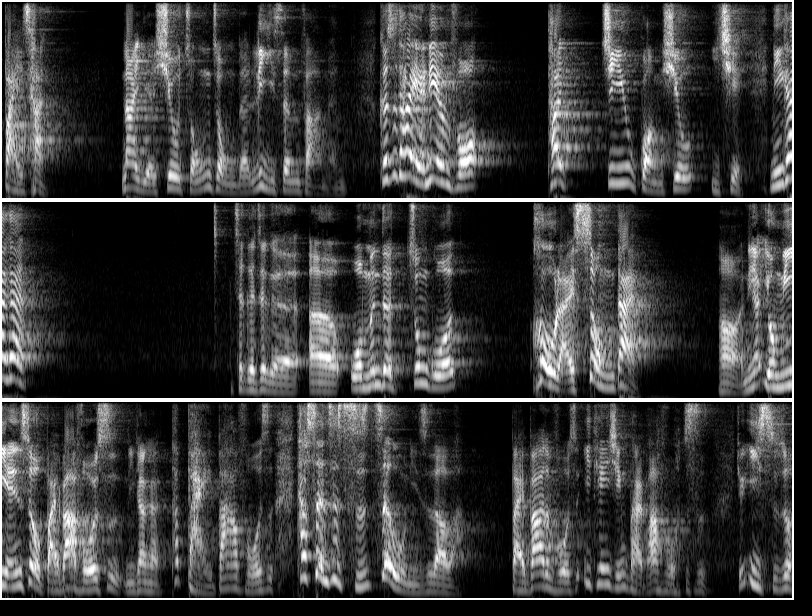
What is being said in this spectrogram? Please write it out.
拜忏，那也修种种的立身法门。可是他也念佛，他几乎广修一切。你看看这个这个呃，我们的中国后来宋代啊，你看永明延寿百八佛寺，你看看他百八佛寺，他甚至持咒，你知道吧？百八的佛寺，一天行百八佛寺。就意思说，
